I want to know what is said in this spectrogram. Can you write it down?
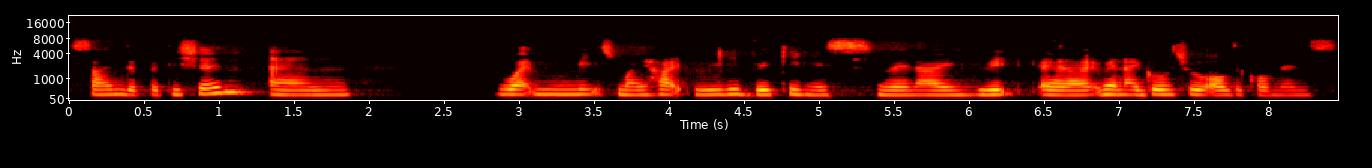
signed the petition and what makes my heart really breaking is when I read uh, when I go through all the comments.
